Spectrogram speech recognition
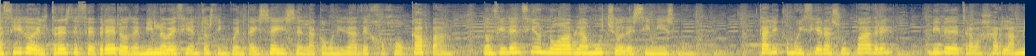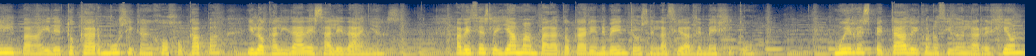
Nacido el 3 de febrero de 1956 en la comunidad de Jojocapa, don Fidencio no habla mucho de sí mismo. Tal y como hiciera su padre, vive de trabajar la milpa y de tocar música en Jojocapa y localidades aledañas. A veces le llaman para tocar en eventos en la Ciudad de México. Muy respetado y conocido en la región,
